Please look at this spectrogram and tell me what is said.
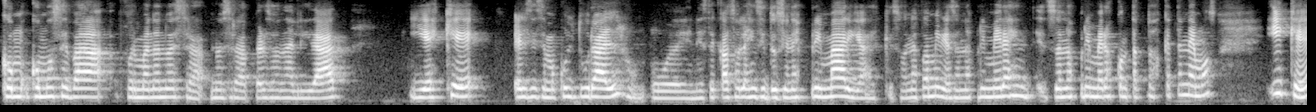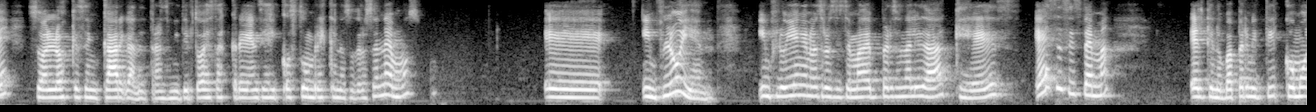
cómo, se va formando nuestra, nuestra personalidad. Y es que el sistema cultural, o en este caso las instituciones primarias, que son las familias, son, las primeras, son los primeros contactos que tenemos y que son los que se encargan de transmitir todas estas creencias y costumbres que nosotros tenemos, eh, influyen, influyen en nuestro sistema de personalidad, que es ese sistema el que nos va a permitir cómo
